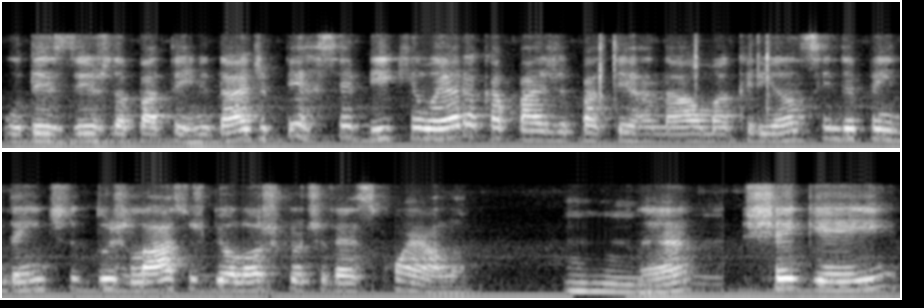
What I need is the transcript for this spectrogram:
o desejo da paternidade e percebi que eu era capaz de paternar uma criança independente dos laços biológicos que eu tivesse com ela. Uhum. Né? Cheguei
